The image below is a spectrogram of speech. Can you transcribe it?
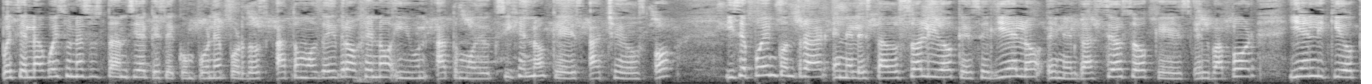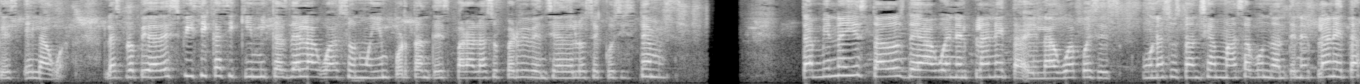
Pues el agua es una sustancia que se compone por dos átomos de hidrógeno y un átomo de oxígeno que es H2O y se puede encontrar en el estado sólido que es el hielo, en el gaseoso que es el vapor y en líquido que es el agua. Las propiedades físicas y químicas del agua son muy importantes para la supervivencia de los ecosistemas. También hay estados de agua en el planeta. El agua pues es una sustancia más abundante en el planeta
